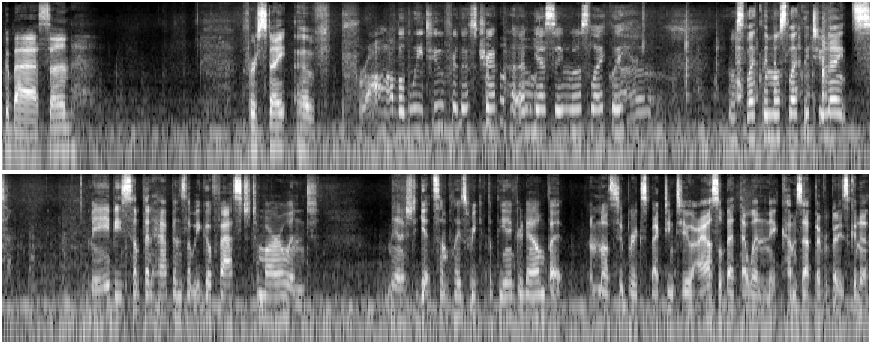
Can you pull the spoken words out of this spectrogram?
Goodbye, sun. First night of probably two for this trip, I'm guessing, most likely. Most likely, most likely two nights. Maybe something happens that we go fast tomorrow and manage to get someplace where we can put the anchor down, but I'm not super expecting to. I also bet that when it comes up, everybody's gonna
